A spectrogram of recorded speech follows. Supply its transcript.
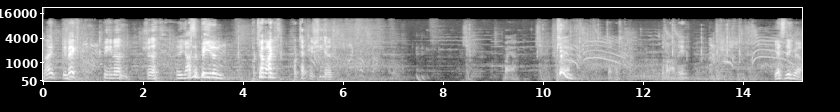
Nein! Geh weg! Bienen. Schön. Ich hasse Bienen! Ich habe Angst! Protect the Shield. Ja. Piu! Sehr gut. Noch am Leben. Jetzt nicht mehr.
